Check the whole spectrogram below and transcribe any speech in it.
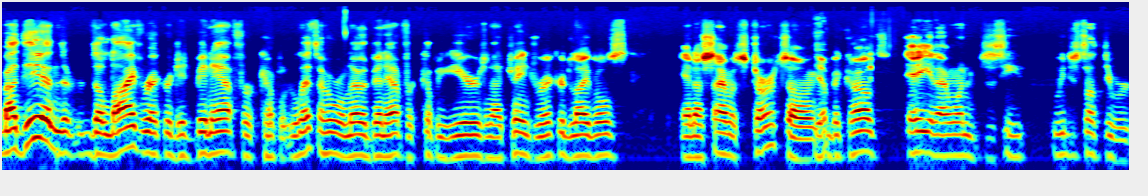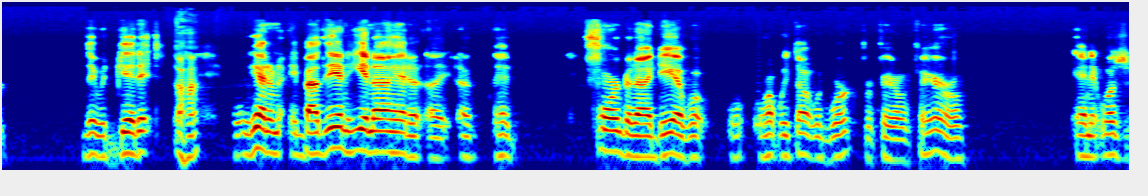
by then the the live record had been out for a couple. Let the Whole World Know had been out for a couple of years, and I changed record labels, and I signed with Star Song Yep. because Eddie and I wanted to see. We just thought they were they would get it. Uh huh. We had an by then he and I had a, a, a had formed an idea of what what we thought would work for Farrell and Farrell. And it was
